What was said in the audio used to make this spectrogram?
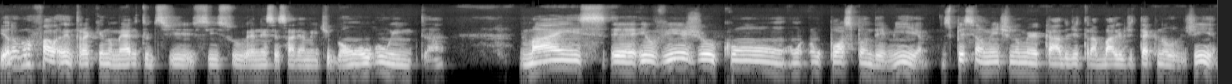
E eu não vou falar, entrar aqui no mérito de se, se, isso é necessariamente bom ou ruim, tá? Mas é, eu vejo com o pós-pandemia, especialmente no mercado de trabalho de tecnologia,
